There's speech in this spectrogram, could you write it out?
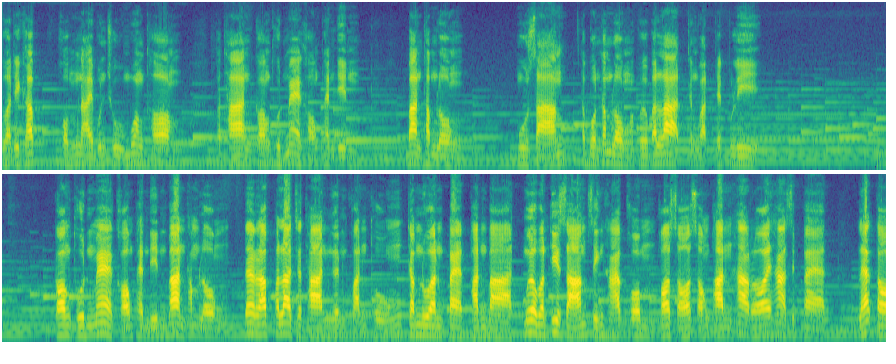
สวัสดีครับ ผมนายบุญชูม่วงทอง ประธานกองทุนแม่ของแผ่นดิน บ้านทำลง หมู่ 3ตำบลทำลงอำเภอบ้านลาดจังหวัดเพชรบุรี กองทุนแม่ของแผ่นดินบ้านทำลง ได้รับพระราชทานเงินขวัญถุงจำนวน 8,000 บาท เมื่อวันที่ 3 สิงหาคม พศ 2558 และต่อ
